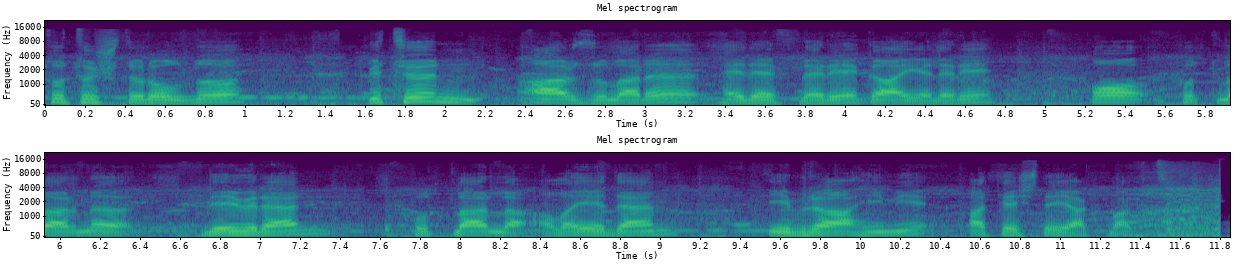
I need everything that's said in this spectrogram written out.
tutuşturuldu. Bütün arzuları, hedefleri, gayeleri o putlarını deviren, putlarla alay eden İbrahim'i ateşte yakmaktı.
